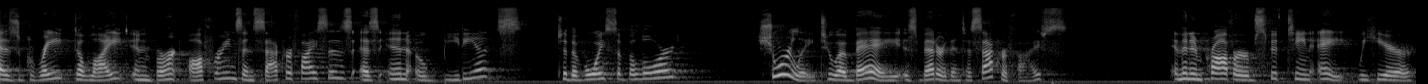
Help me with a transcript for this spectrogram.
as great delight in burnt offerings and sacrifices as in obedience to the voice of the Lord? Surely to obey is better than to sacrifice. And then in Proverbs 15:8 we hear,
